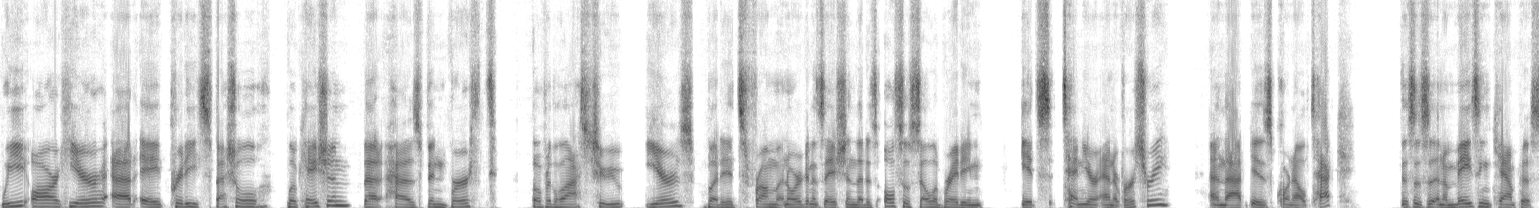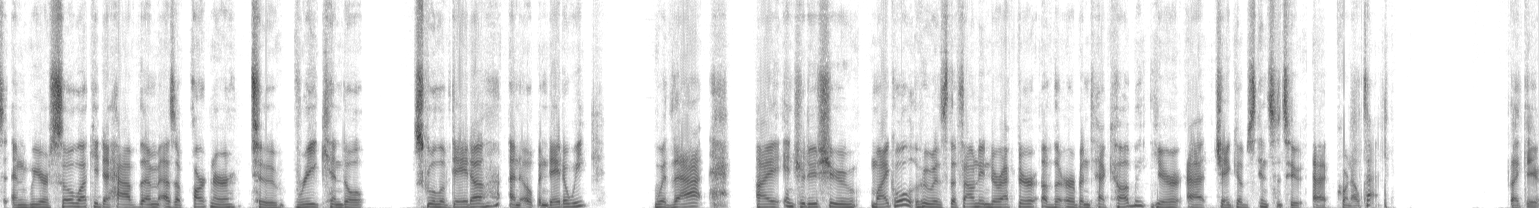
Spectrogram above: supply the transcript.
We are here at a pretty special location that has been birthed over the last two years, but it's from an organization that is also celebrating its 10 year anniversary, and that is Cornell Tech. This is an amazing campus, and we are so lucky to have them as a partner to rekindle School of Data and Open Data Week. With that, I introduce you Michael, who is the founding director of the Urban Tech Hub here at Jacobs Institute at Cornell Tech. Thank you.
